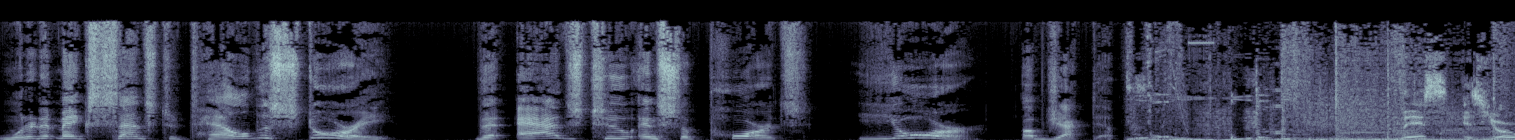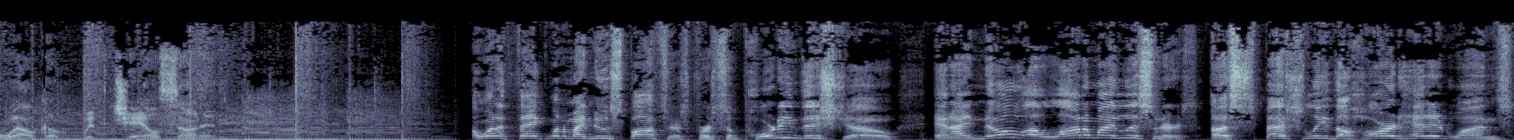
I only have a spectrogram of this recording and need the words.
wouldn't it make sense to tell the story that adds to and supports your objective? This is Your Welcome with Chael Sonnen. I want to thank one of my new sponsors for supporting this show, and I know a lot of my listeners, especially the hard headed ones,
